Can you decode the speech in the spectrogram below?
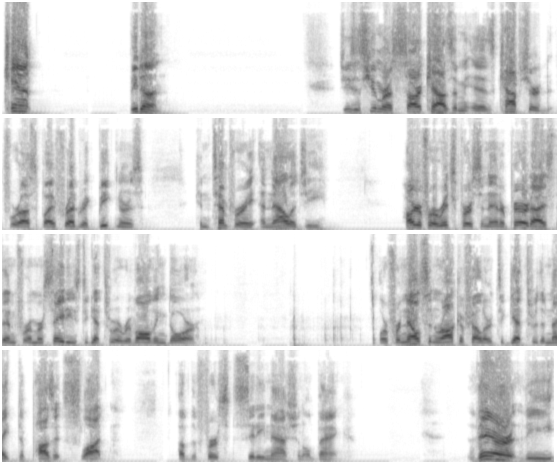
Can't be done. Jesus' humorous sarcasm is captured for us by Frederick Buechner's contemporary analogy. Harder for a rich person to enter paradise than for a Mercedes to get through a revolving door. Or for Nelson Rockefeller to get through the night deposit slot of the First City National Bank. There, the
